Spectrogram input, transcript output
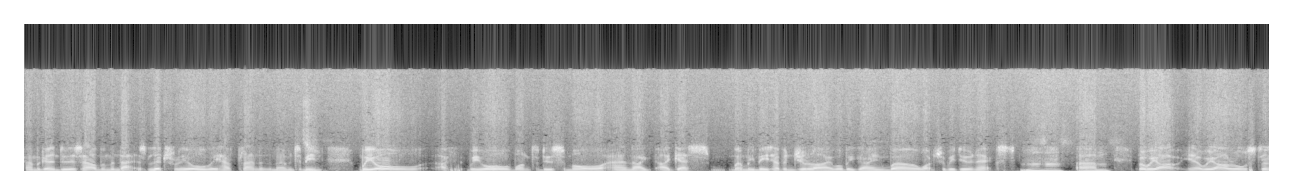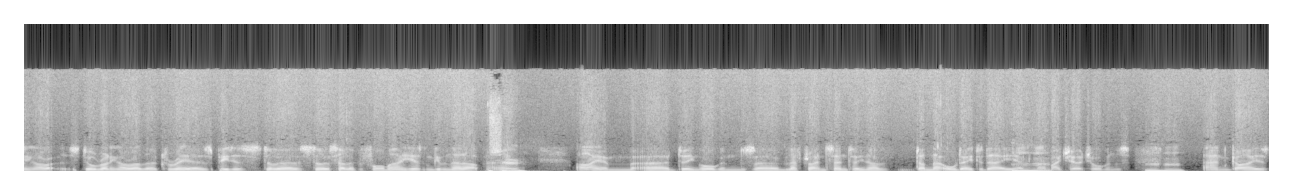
and we're going to do this album, and that is literally all we have planned at the moment. I mean, we all I, th- we all want to do some more, and I, I guess when we meet up in July, we'll be going. Well, what should we do next? mm-hmm. Um, but we are, you know, we are all still in our, still running our other careers. Peter's still a still a solo performer. He hasn't given that up. Sure. I am uh, doing organs uh, left, right, and centre. You know, I've done that all day today. uh, my, my church organs Mm-hmm. and guys,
